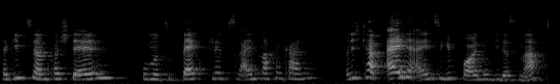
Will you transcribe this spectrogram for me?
da gibt es ja ein paar Stellen, wo man so Backflips reinmachen kann. Und ich habe eine einzige Freundin, die das macht.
